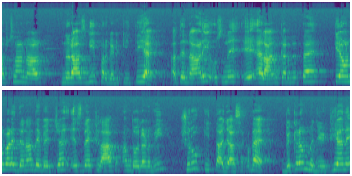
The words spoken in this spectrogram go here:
ਅਫਸਰਾਂ ਨਾਲ ਨਾਰਾਜ਼ਗੀ ਪ੍ਰਗਟ ਕੀਤੀ ਹੈ ਅਤੇ ਨਾਲ ਹੀ ਉਸਨੇ ਇਹ ਐਲਾਨ ਕਰ ਦਿੱਤਾ ਹੈ ਕਿ ਆਉਣ ਵਾਲੇ ਦਿਨਾਂ ਦੇ ਵਿੱਚ ਇਸ ਦੇ ਖਿਲਾਫ ਅੰਦੋਲਨ ਵੀ ਸ਼ੁਰੂ ਕੀਤਾ ਜਾ ਸਕਦਾ ਹੈ। ਵਿਕਰਮ ਮਜੀਠੀਆ ਨੇ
